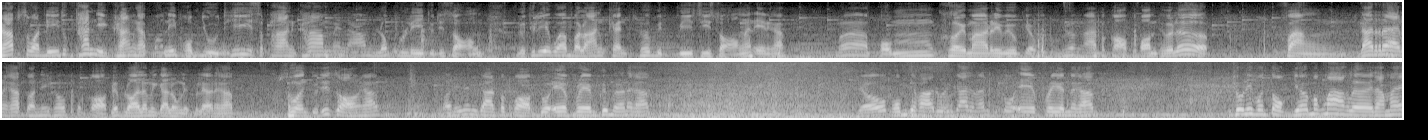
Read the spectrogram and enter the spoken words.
ครับ สวัสดีทุกท่านอีกครั้งครับ ตอนนี้ผมอยู่ที่สะพานข้ามแม่น้ำลบบุรีจุดที่ 2 หรือที่เรียกว่าบาลานซ์แคนเทอร์บิด BC2 นั่นเองครับ เมื่อผมเคยมารีวิวเกี่ยวกับเรื่องงานประกอบฟอร์มเทเลอร์ฝั่งด้านแรกนะครับ ตอนนี้เขาประกอบเรียบร้อยแล้วมีการลงเหล็กไปแล้วนะครับ ส่วนจุดที่2ครับ ตอนนี้ได้มีการประกอบตัว A frame ขึ้นมาแล้วนะครับ เดี๋ยวผมจะพาดูใกล้ๆตรงนั้นตัว A frame นะครับ ช่วงนี้ฝนตกเยอะมากๆเลยทำให้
